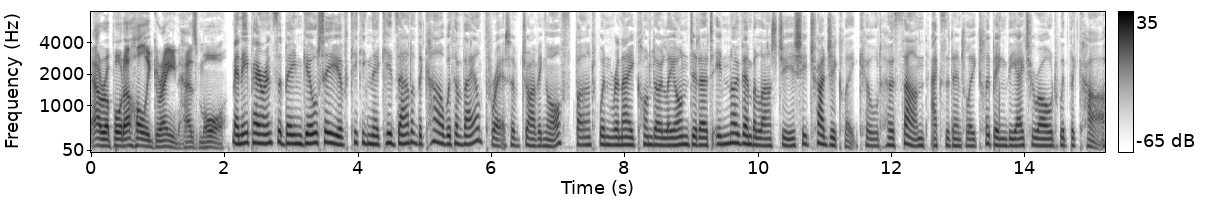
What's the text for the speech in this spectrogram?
Our reporter Holly Green has more. Many parents have been guilty of kicking their kids out of the car with a veiled threat of driving off, but when Renee Condo Leon did it in November last year, she tragically killed her son, accidentally clipping the eight year old with the car.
